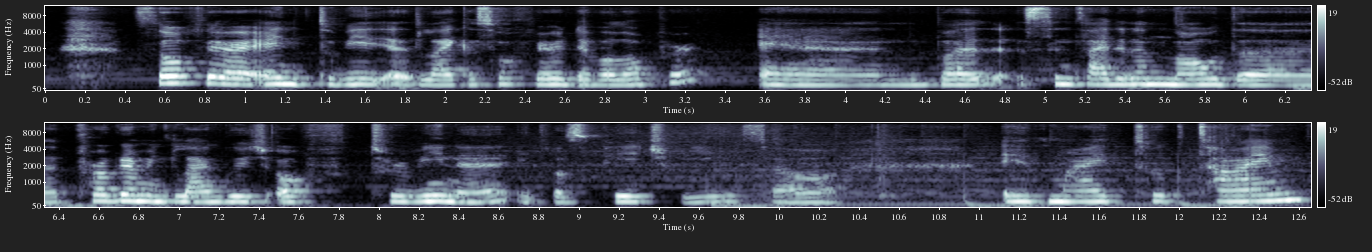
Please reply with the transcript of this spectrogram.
software and to be uh, like a software developer and but since I didn't know the programming language of Turbine, it was PHP, so it might took time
